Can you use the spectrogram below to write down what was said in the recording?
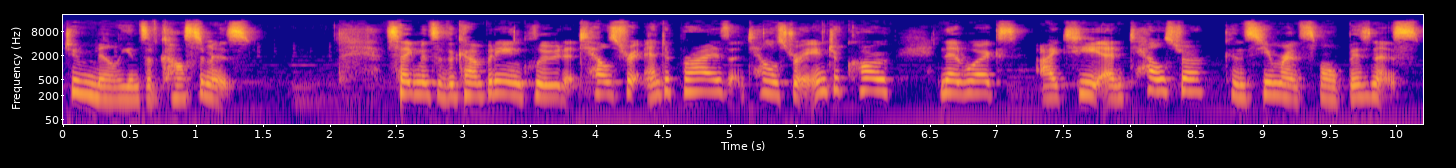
to millions of customers. Segments of the company include Telstra Enterprise, Telstra InfraCo, Networks, IT, and Telstra Consumer and Small Business.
